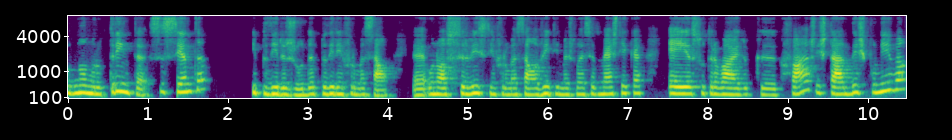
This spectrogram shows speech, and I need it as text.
o número 3060 e pedir ajuda, pedir informação. Eh, o nosso serviço de informação a vítimas de violência doméstica é esse o trabalho que, que faz e está disponível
